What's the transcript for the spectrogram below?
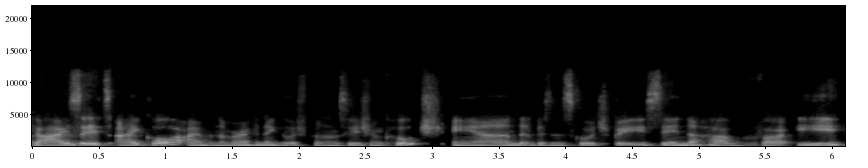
guys, it's Aiko. I'm an American English pronunciation coach and business coach based in Hawaii.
